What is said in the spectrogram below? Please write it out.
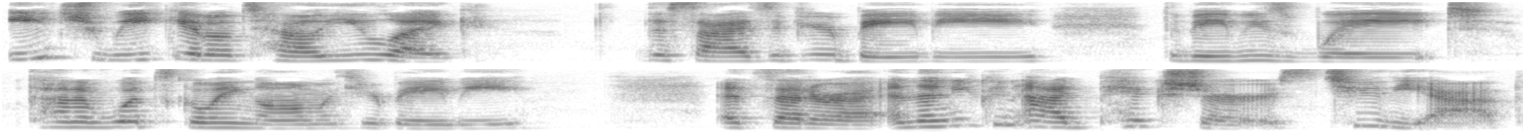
each week it'll tell you like the size of your baby, the baby's weight, kind of what's going on with your baby etc. And then you can add pictures to the app,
